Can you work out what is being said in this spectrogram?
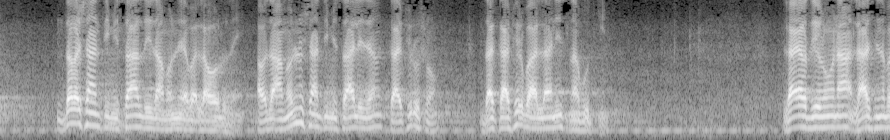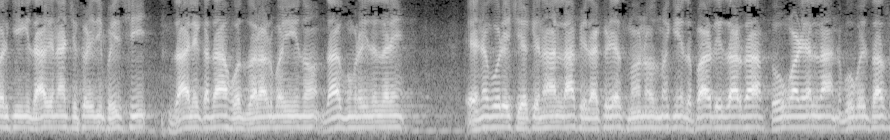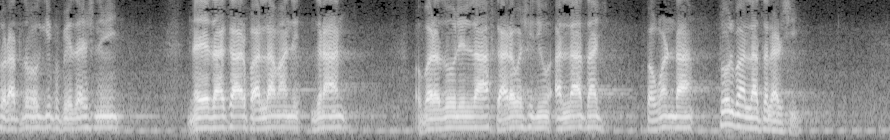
دغه شانتی مثال دی د عمل نه الله ولوزي او د عمل نه شانتی مثال دی کافر شو دا کافر به الله نیس نابود کی لا يقدرون لاس نه برکی دا غنا چې کړی دی پیسې ذالک دا هو ضلال بعید دا گمراهی لري ان ګوري چې کنا الله پیدا کړی اسمان او زمکه د پاره دې زار دا تو غړی الله نبو به تاسو راتلو کی په پیدائش نی نه دا کار په الله باندې ګران او برزو لله کار وشي دی الله ته په غونډه ټول به الله تعالی شي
